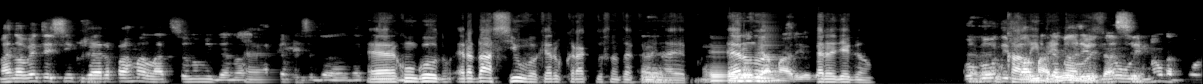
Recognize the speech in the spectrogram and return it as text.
Mas 95 já era Parmalat, se eu não me engano, a- É. a camisa da, da Era com o gol, era da Silva, que era o craque do Santa Cruz É. na época. Era de no-. Era Diegão. o gol o de calibre Amarildo, não o limão da porra.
